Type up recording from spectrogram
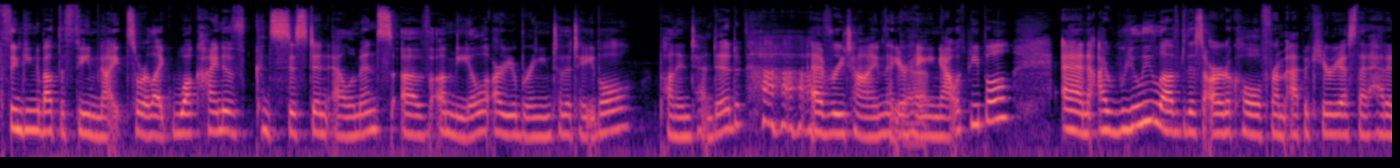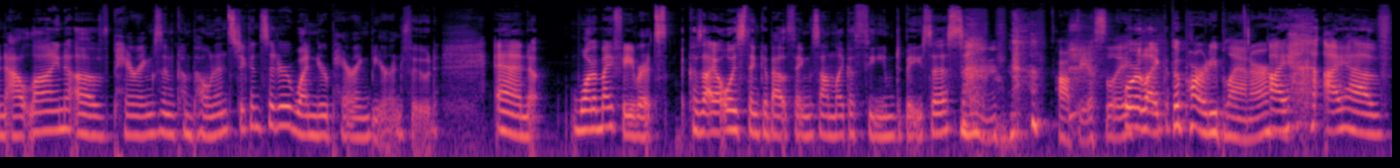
thinking about the theme nights or like what kind of consistent elements of a meal are you bringing to the table? Pun intended. every time that you're hanging out with people. And I really loved this article from Epicurious that had an outline of pairings and components to consider when you're pairing beer and food. And one of my favorites, because I always think about things on like a themed basis. Mm-hmm. Obviously. Or, like- the party planner. I I have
